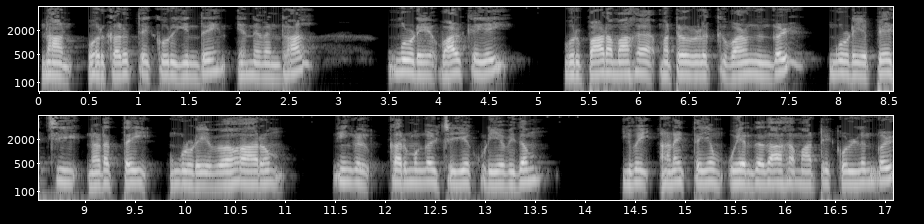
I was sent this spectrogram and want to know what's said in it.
நான் ஒரு கருத்தை கூறுகின்றேன் என்னவென்றால் உங்களுடைய வாழ்க்கையை ஒரு பாடமாக மற்றவர்களுக்கு வழங்குங்கள். உங்களுடைய பேச்சு நடத்தை உங்களுடைய விவகாரம் நீங்கள் கர்மங்கள் செய்யக்கூடிய விதம் இவை அனைத்தையும் உயர்ந்ததாக மாற்றிக்கொள்ளுங்கள்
